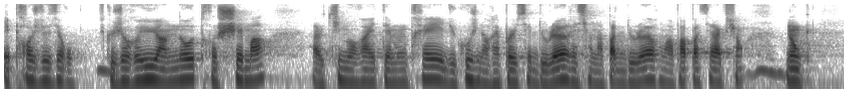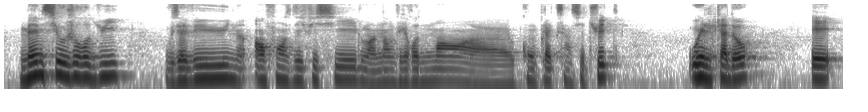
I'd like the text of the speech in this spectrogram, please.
est proche de zéro. Parce que j'aurais eu un autre schéma euh, qui m'aura été montré et du coup je n'aurais pas eu cette douleur et si on n'a pas de douleur, on ne va pas passer à l'action. Donc même si aujourd'hui vous avez eu une enfance difficile ou un environnement euh, complexe, ainsi de suite, où est le cadeau? Et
